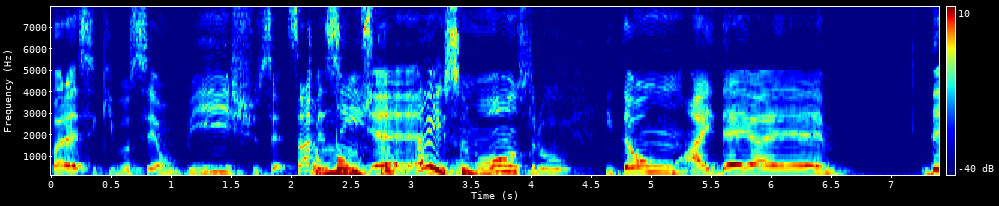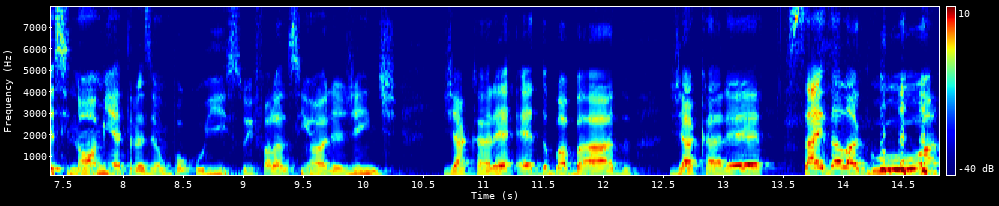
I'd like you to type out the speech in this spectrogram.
parece que você é um bicho, sabe é um assim? Monstro. É, é isso. Um monstro. Então, a ideia é desse nome é trazer um pouco isso e falar assim, olha, gente, jacaré é do babado, jacaré sai da lagoa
